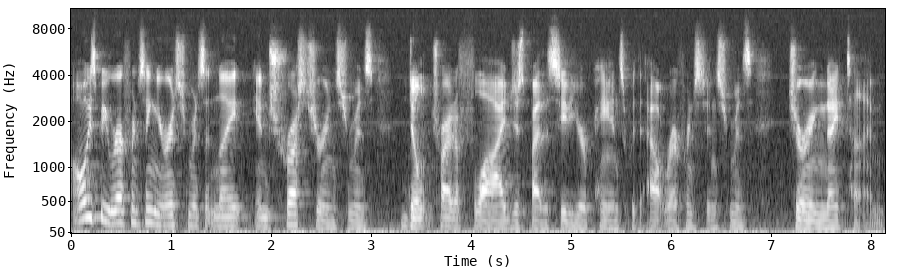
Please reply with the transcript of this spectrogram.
always be referencing your instruments at night and trust your instruments. Don't try to fly just by the seat of your pants without referenced instruments during nighttime.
